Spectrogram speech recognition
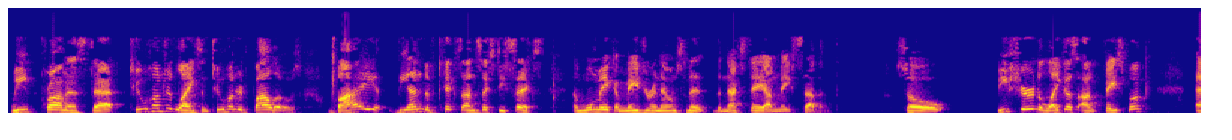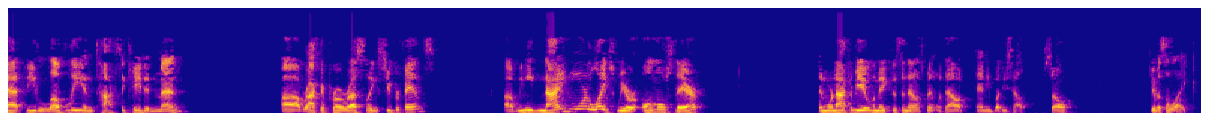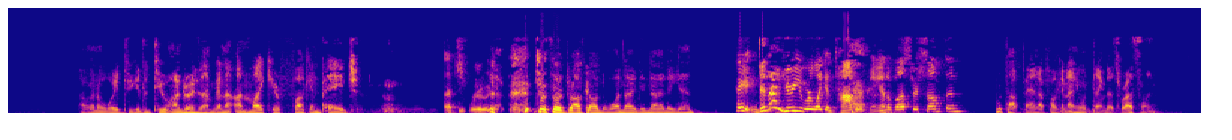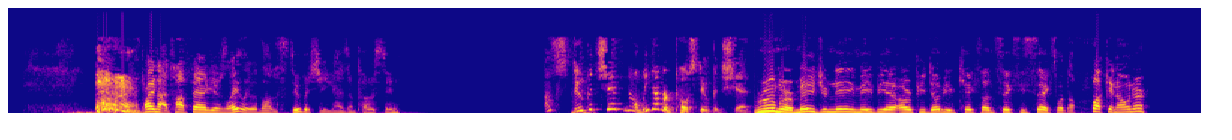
We promise that 200 likes and 200 follows by the end of Kicks on 66, and we'll make a major announcement the next day on May 7th. So be sure to like us on Facebook at the lovely intoxicated men, uh, Rocket Pro Wrestling superfans. Uh, we need nine more likes. We are almost there. And we're not going to be able to make this announcement without anybody's help. So, give us a like. I'm gonna wait till you get to 200 and I'm gonna unlike your fucking page. That's rude. Just so it drops down to 199 again. hey, didn't I hear you were like a top fan of us or something? I'm a top fan of fucking anything that's wrestling. Probably not a top fan of yours lately with all the stupid shit you guys are posting. A stupid shit? No, we never post stupid shit. Rumor, major name may be at RPW kicks on 66. What the fucking owner?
